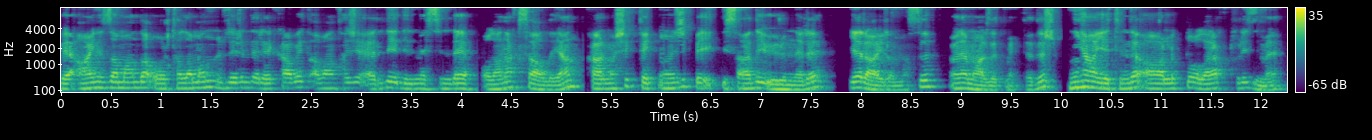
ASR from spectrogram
ve aynı zamanda ortalamanın üzerinde rekabet avantajı elde edilmesinde olanak sağlayan karmaşık teknolojik ve iktisadi ürünlere yer ayrılması önem arz etmektedir. Nihayetinde ağırlıklı olarak turizme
